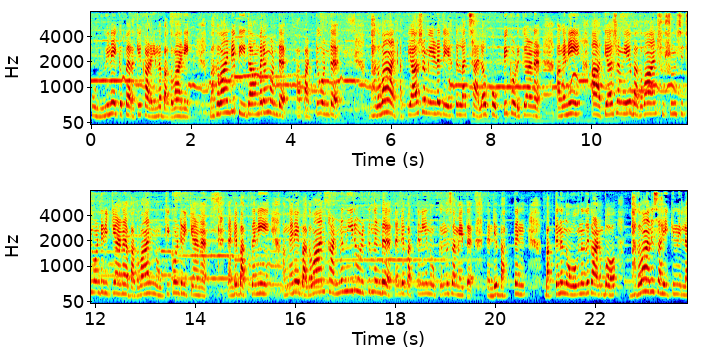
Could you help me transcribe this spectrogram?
പുഴുവിനെയൊക്കെ പിറക്കി കളയുന്ന ഭഗവാനെ. ഭഗവാന്റെ പീതാംബരം കൊണ്ട് ആ പട്ടുകൊണ്ട് ഭഗവാൻ അത്യാശ്രമിയുടെ ദേഹത്തുള്ള ചലമൊക്കെ ഒപ്പിക്കൊടുക്കുകയാണ്. അങ്ങനെ ആ അത്യാശ്രമിയെ ഭഗവാൻ ശുശ്രൂഷിച്ചുകൊണ്ടിരിക്കുകയാണ്. ഭഗവാൻ നോക്കിക്കൊണ്ടിരിക്കുകയാണ്. തന്റെ ഭക്തനെ അങ്ങനെ ഭഗവാൻ കണ്ണുനീര് ഒഴുക്കുന്നുണ്ട്. തന്റെ ഭക്തനെ നോക്കുന്ന സമയത്ത് തന്റെ ഭക്തൻ ഭക്തന് നോവുന്നത് കാണുമ്പോൾ ഭഗവാന് സഹിക്കുന്നില്ല.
